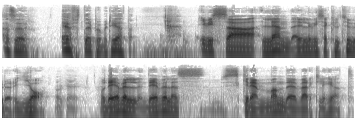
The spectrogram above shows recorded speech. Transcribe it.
alltså efter puberteten. I vissa länder, eller vissa kulturer, ja. Okej. Och det är väl, det är väl en skrämmande verklighet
